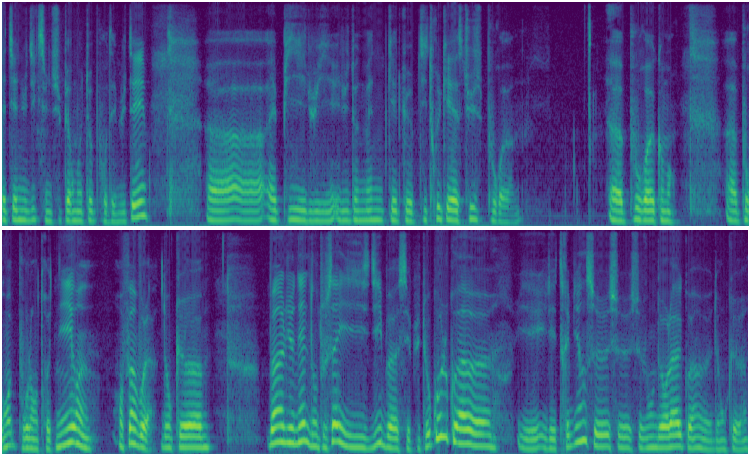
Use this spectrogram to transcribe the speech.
Etienne lui dit que c'est une super moto pour débuter. Euh, et puis il lui, lui donne même quelques petits trucs et astuces euh, pour comment? Pour, pour l'entretenir. Enfin voilà. Donc ben Lionel dans tout ça il se dit bah, c'est plutôt cool quoi. Il est, très bien ce, vendeur-là. Donc, euh,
